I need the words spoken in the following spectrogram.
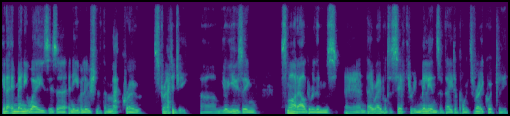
you know, in many ways, is a, an evolution of the macro strategy. Um, you're using smart algorithms, and they were able to sift through millions of data points very quickly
